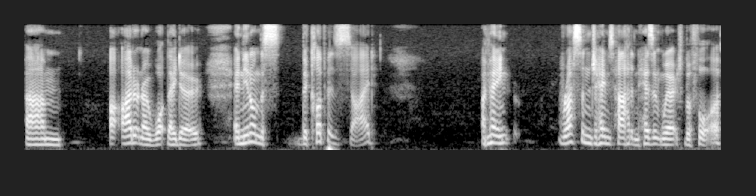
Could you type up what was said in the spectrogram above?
Um, I, I don't know what they do, and then on the the Clippers side, I mean, Russ and James Harden hasn't worked before.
